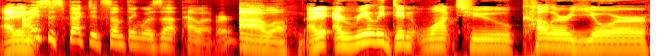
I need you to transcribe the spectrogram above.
I didn't. I suspected something was up, however. Ah, well, I I really didn't want to color your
